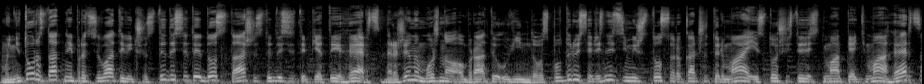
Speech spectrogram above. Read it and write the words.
Монітор здатний працювати від 60 до 165 Гц. Режими можна обрати у Windows. Повторюся, різниці між 144 і 165 Гц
